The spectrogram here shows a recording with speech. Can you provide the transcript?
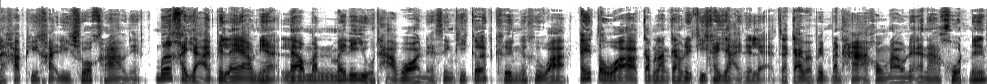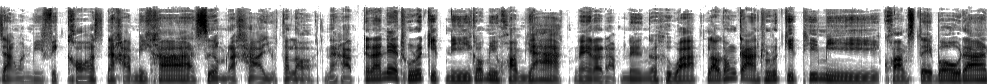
นะครับที่ขายดีชั่วคราวเนี่ยเมื่อขยายไปแล้วเนี่ยแล้วมันไม่ได้อยู่ถาวรเนี่ยสิ่งที่เกิดขึ้นก็คือว่าไอ้ตัวกำลังการผลิตที่ขยายนี่แหละ จะกลายมาเป็นปัญหาของเราในอนาคต เนื่องจากมันมี fixed cost นะครับมีค่าเสื่อมราคาอยู่ตลอดนะครับดังนั้นเนี่ยธุรกิจนี้ก็มีความยากในระดับหนึ่งก็คือว่าเราต้องการธุรกิจที่มีความสเตเบิลด้าน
